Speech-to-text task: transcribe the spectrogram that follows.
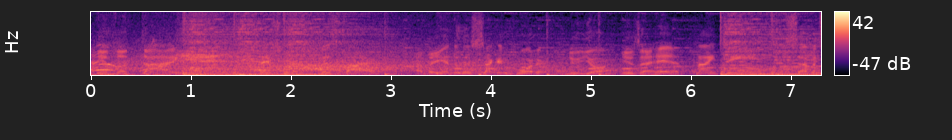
In the dying moment, Fisher misfired. At the end of the second quarter, New York is ahead 19 to 17.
